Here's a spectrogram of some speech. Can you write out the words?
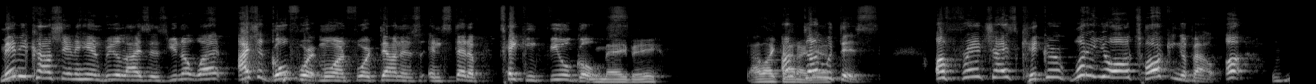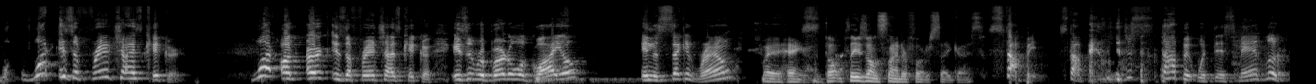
Maybe Kyle Shanahan realizes, you know what? I should go for it more on fourth down ins- instead of taking field goals. Maybe. I like that I'm idea. done with this. A franchise kicker? What are you all talking about? Uh, wh- what is a franchise kicker? What on earth is a franchise kicker? Is it Roberto Aguayo in the second round? Wait, hang on. Don't please don't slander Florida State, guys. Stop it. Stop it. Just stop it with this, man. Look,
